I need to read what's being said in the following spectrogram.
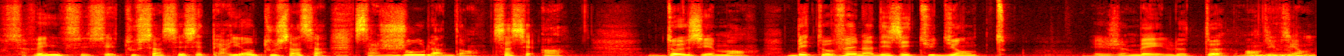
Vous savez, c'est tout ça, c'est cette période, tout ça, ça joue là-dedans. Ça, c'est un. Deuxièmement, Beethoven a des étudiantes et je mets le te en dixième.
